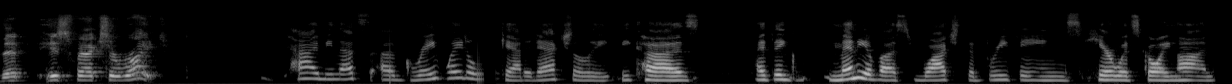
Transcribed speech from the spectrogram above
that his facts are right. Yeah, I mean, that's a great way to look at it, actually, because I think many of us watch the briefings, hear what's going on,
